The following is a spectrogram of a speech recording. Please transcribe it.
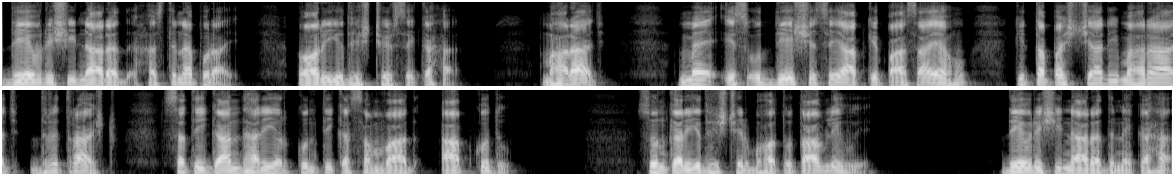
देव ऋषि नारद हस्तिनापुर आए। और युधिष्ठिर से कहा, महाराज, मैं इस उद्देश्य से आपके पास आया हूँ कि तपश्चारी महाराज, धृतराष्ट्र, सती गांधारी और कुंती का संवाद आपको दूँ। सुनकर युधिष्ठिर बहुत उतावले हुए। देवऋषि नारद ने कहा,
